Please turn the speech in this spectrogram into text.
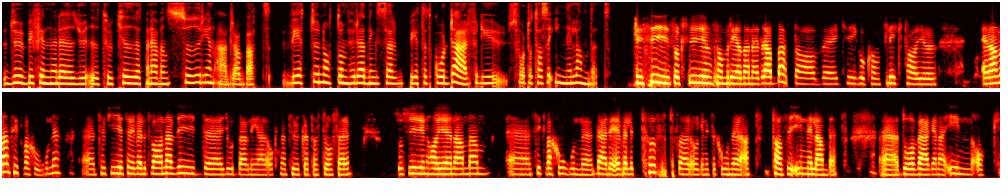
Du befinner dig ju i Turkiet men även Syrien är drabbat. Vet du något om hur räddningsarbetet går där? För det är ju svårt att ta sig in i landet. Precis, och Syrien som redan är drabbat av eh, krig och konflikt har ju en annan situation. Eh, Turkiet är väldigt vana vid eh, jordbävningar och naturkatastrofer. Så Syrien har ju en annan situation där det är väldigt tufft för organisationer att ta sig in i landet då vägarna in och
